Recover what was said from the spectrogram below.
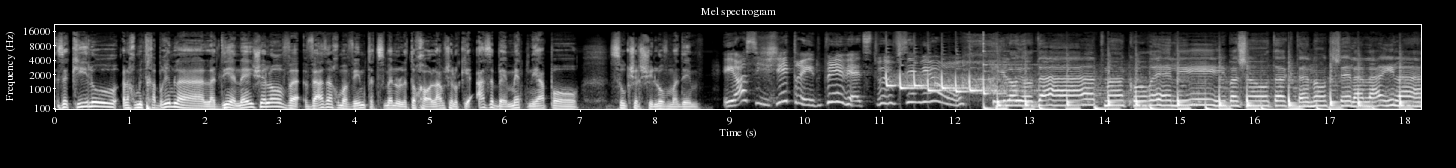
זה כאילו, אנחנו מתחברים ל-DNA שלו, ואז אנחנו מביאים את עצמנו לתוך העולם שלו, כי אז זה באמת נהיה פה סוג של שילוב מדהים. יוסי שטרית, פריבייטסטוו פסימיו. היא לא יודעת מה קורה לי בשעות הקטנות של הלילה.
